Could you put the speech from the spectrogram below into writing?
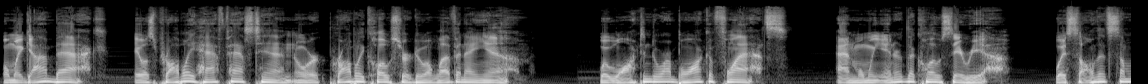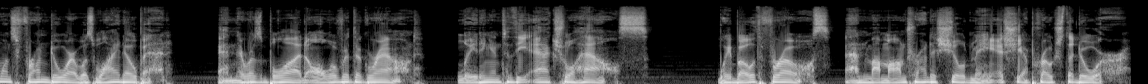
When we got back, it was probably half past 10 or probably closer to 11 a.m. We walked into our block of flats, and when we entered the close area, we saw that someone's front door was wide open and there was blood all over the ground leading into the actual house. We both froze, and my mom tried to shield me as she approached the door.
